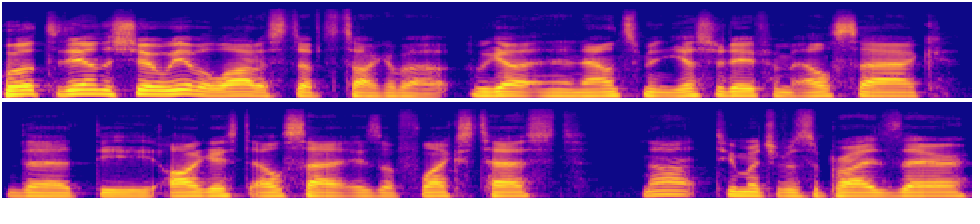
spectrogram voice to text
Well, today on the show, we have a lot of stuff to talk about. We got an announcement yesterday from LSAC that the August LSAT is a flex test. Not too much of a surprise there.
